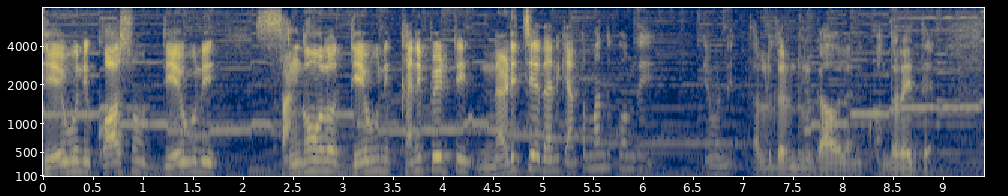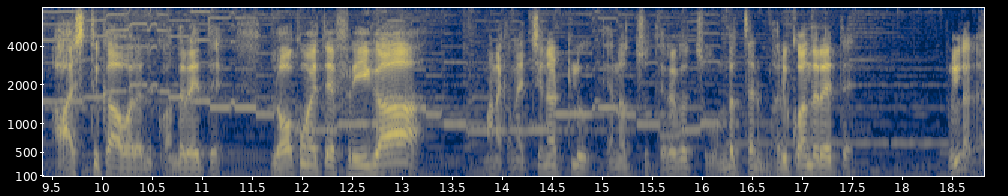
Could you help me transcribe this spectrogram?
దేవుని కోసం దేవుని సంఘంలో దేవుని కనిపెట్టి నడిచేదానికి ఎంతమందికి ఉంది ఏమండి? తల్లిదండ్రులు కావాలని కొందరైతే ఆస్తి కావాలని కొందరైతే లోకం అయితే ఫ్రీగా మనకు నచ్చినట్లు తినొచ్చు తిరగచ్చు ఉండొచ్చు అని మరికొందరైతే పిల్లరా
